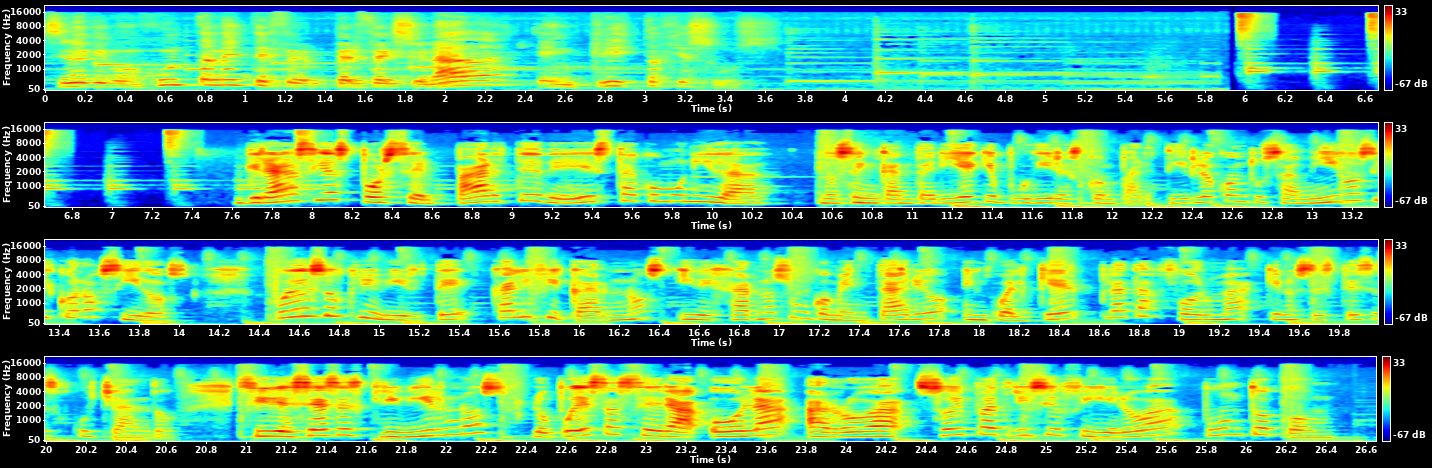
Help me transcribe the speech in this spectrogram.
sino que conjuntamente perfeccionada en Cristo Jesús. Gracias por ser parte de esta comunidad. Nos encantaría que pudieras compartirlo con tus amigos y conocidos. Puedes suscribirte, calificarnos y dejarnos un comentario en cualquier plataforma que nos estés escuchando. Si deseas escribirnos, lo puedes hacer a hola@soypatriciofigueroa.com.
